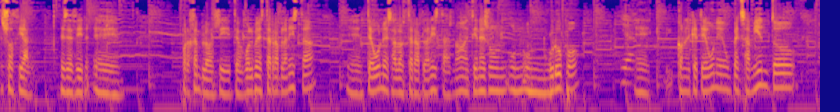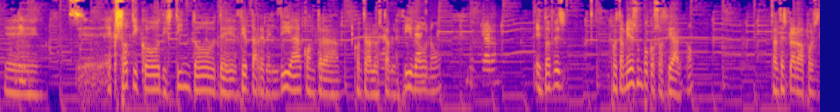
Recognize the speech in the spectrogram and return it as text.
social. Es decir, eh, por ejemplo, si te vuelves terraplanista, eh, te unes a los terraplanistas, ¿no? Tienes un, un- un grupo eh, con el que te une un pensamiento eh, eh, exótico, distinto, de cierta rebeldía contra, contra lo establecido, ¿no? Claro. Entonces, pues también es un poco social, ¿no? Entonces, claro, pues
